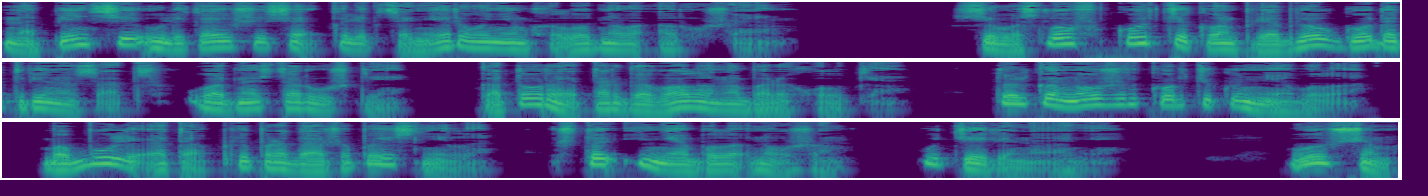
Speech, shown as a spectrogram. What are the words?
на пенсии увлекающийся коллекционированием холодного оружия. Всего слов кортик он приобрел года три назад у одной старушки, которая торговала на барахолке. Только ножен кортику не было. Бабуля это при продаже пояснила, что и не было ножен. Утеряны они. В общем,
